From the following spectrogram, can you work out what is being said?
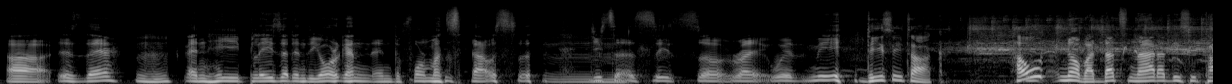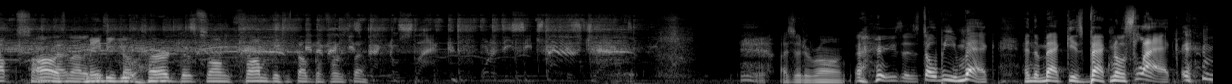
uh, is there Mm-hmm. and he plays it in the organ in the Forman's house. Mm. Jesus is so right with me. DC Talk. How old? No, but that's not a DC Talk song. Oh, it's not a Maybe DC you Talk heard the song from DC Talk the first time. I said it wrong. he says Toby Mac, and the Mac gets back no slack.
